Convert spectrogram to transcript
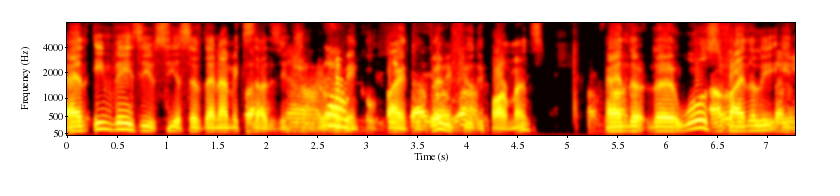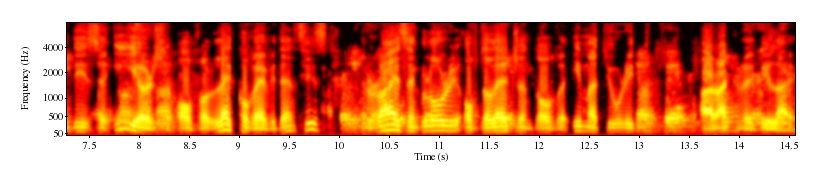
And invasive CSF dynamic studies in children remain confined to very few departments. And there was finally, in these years of lack of evidences, the rise and glory of the legend of immaturity of arachnoid villi.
